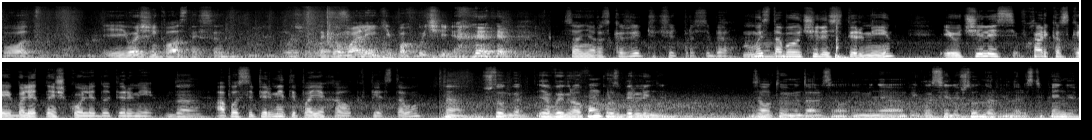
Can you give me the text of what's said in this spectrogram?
Вот. И очень классный сын. Очень Такой маленький, пахучий. Саня, расскажи чуть-чуть про себя. Мы с тобой учились в Перми и учились в Харьковской балетной школе до Перми. Да. А после Перми ты поехал к Пестову. Да, в Штутгарт. Я выиграл конкурс в Берлине. Золотую медаль взял. И меня пригласили в Штутгарт, мне дали стипендию.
